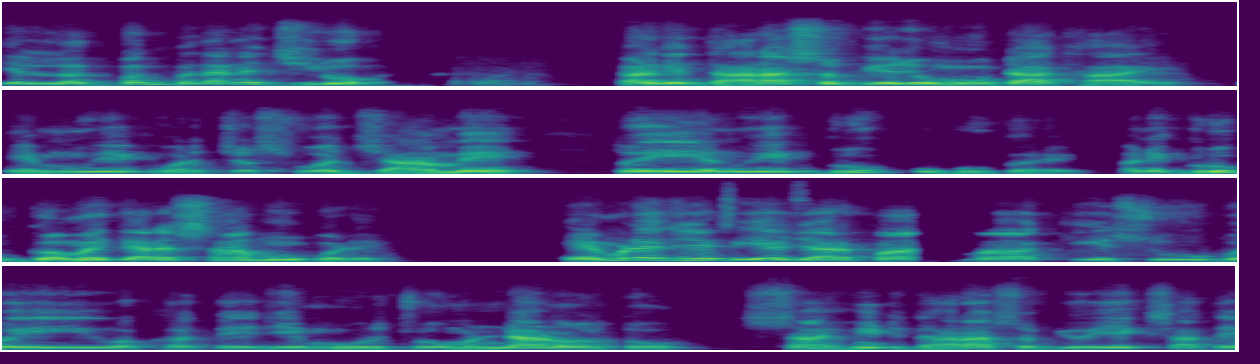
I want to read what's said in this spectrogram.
કે લગભગ બધાને ઝીરો કરી નાખવાના. કારણ કે ધારાસભ્ય જો મોટા થાય, એમનું એક વર્ચસ્વ જામે, તો એ એનું એક ગ્રુપ ઊભું કરે અને ગ્રુપ ગમે ત્યારે સામું પડે. એમણે જે બે હજાર પાંચમાં કેશુભાઈ વખતે જે મોરચો મંડાણો હતો, સાહીઠ ધારાસભ્યો એક સાથે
